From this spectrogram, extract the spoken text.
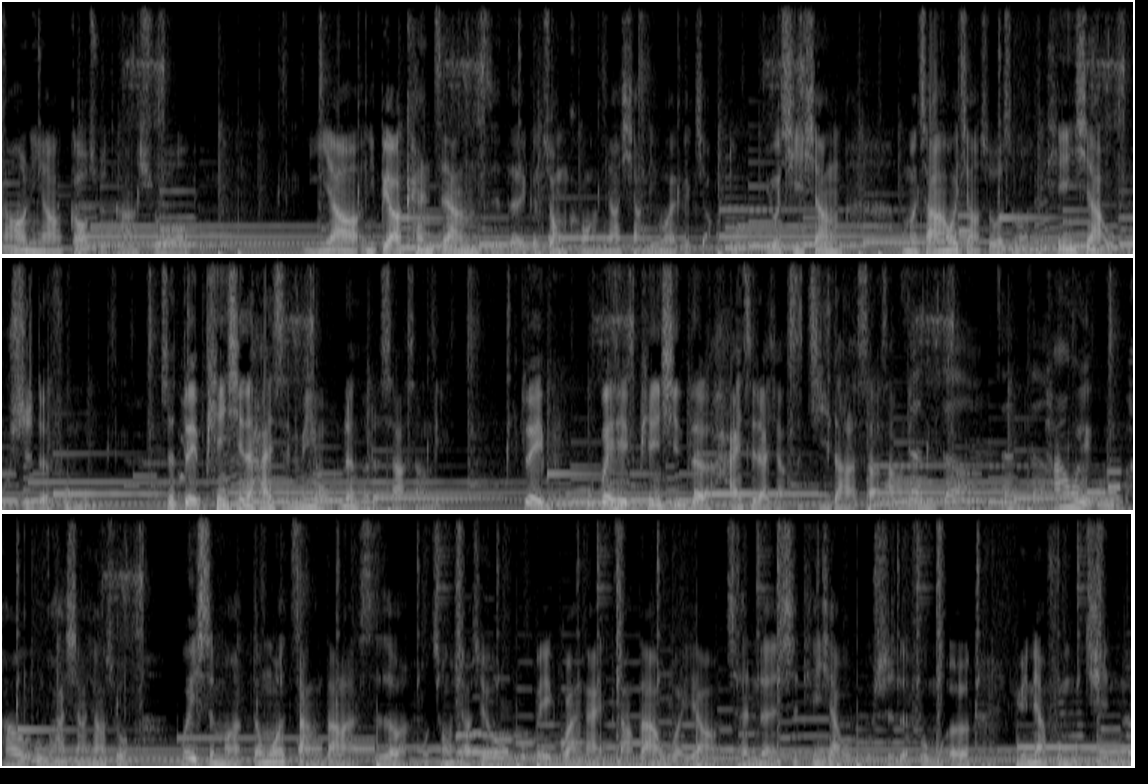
然后你要告诉他说。你要，你不要看这样子的一个状况，你要想另外一个角度。尤其像我们常常会讲说什么“天下无不是的父母”，这对偏心的孩子没有任何的杀伤力，对不被偏心的孩子来讲是极大的杀伤力。真的，真的，他会无，他会无法想象说。为什么等我长大的时候，我从小就不被关爱，长大我要承认是天下无不是的父母，而原谅父母亲呢？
